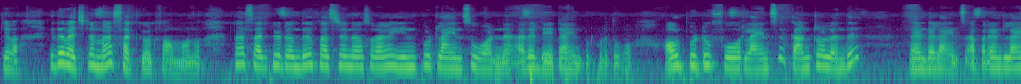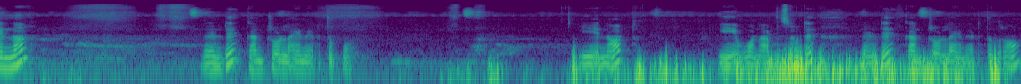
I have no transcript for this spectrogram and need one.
ஓகேவா? இதை வச்சு நம்ம சர்க்கியூட் ஃபார்ம் பண்ணுவோம். இப்போ சர்க்கியூட் வந்து ஃபஸ்ட்டு என்ன சொல்கிறாங்க இன்புட் லைன்ஸு ஒன்று அது டேட்டா இன்புட் கொடுத்துக்குவோம். அவுட்புட்டு ஃபோர் லைன்ஸு கண்ட்ரோல் வந்து ரெண்டு லைன்ஸ் அப்போ ரெண்டு லைன்னா ரெண்டு கண்ட்ரோல் லைன் எடுத்துக்குவோம். ஏ நாட் ஏ ஒன் அப்படின்னு சொல்லிட்டு ரெண்டு கண்ட்ரோல் லைன் எடுத்துக்கிறோம்.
